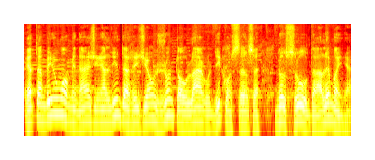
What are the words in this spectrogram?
é também uma homenagem à linda região junto ao Lago de Constança, no sul da Alemanha.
